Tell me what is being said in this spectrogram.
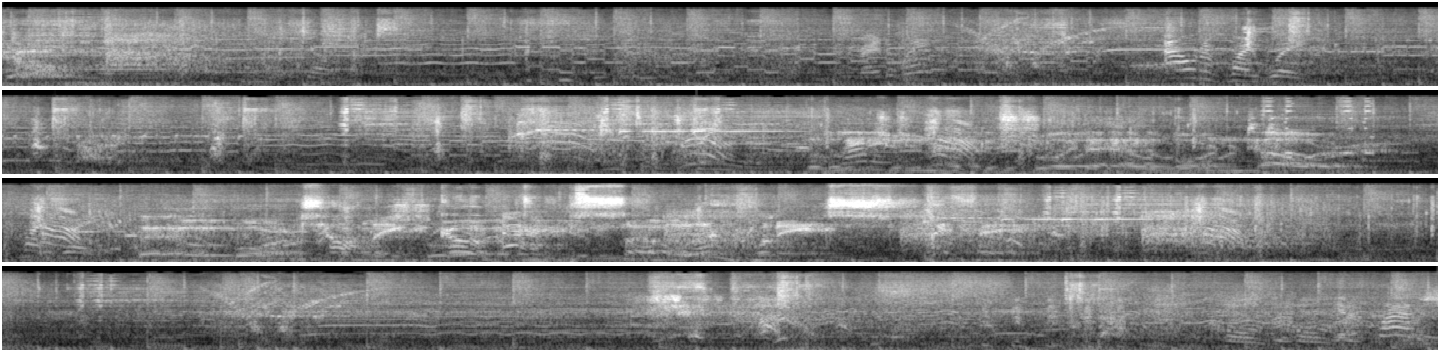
don't. right away. Out of my way! Legion have destroyed the Hellborn Tower. The Hellborn Jolly good. destroyed the Legion. Absolutely spiffy. Hold it. Hold a flash.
